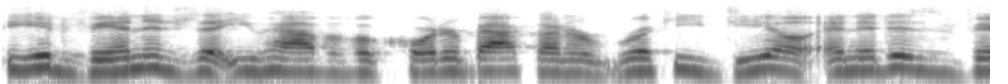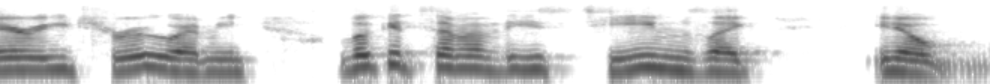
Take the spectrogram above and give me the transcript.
the advantage that you have of a quarterback on a rookie deal and it is very true. I mean look at some of these teams like you know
